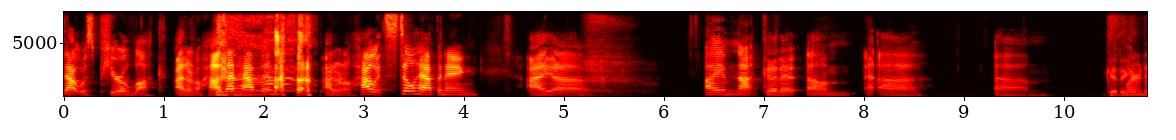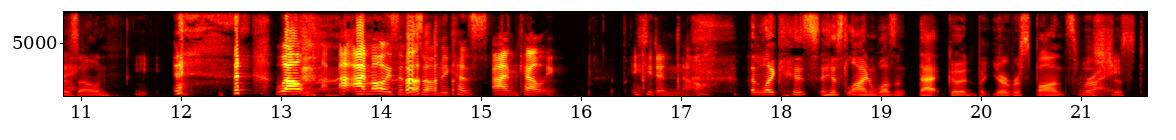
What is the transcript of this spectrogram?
That was pure luck. I don't know how that happened. I don't know how it's still happening. I uh I am not good at um uh um getting in the zone well, I- I'm always in the zone because I'm Kellie. If you didn't know. and like his his line wasn't that good but your response was Right. just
